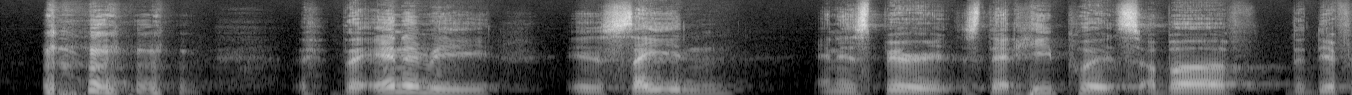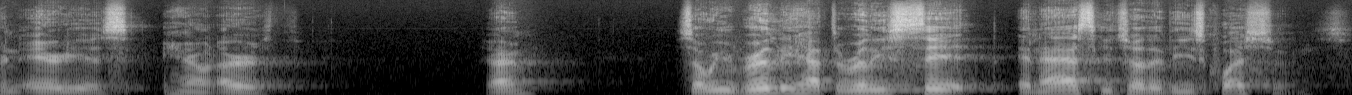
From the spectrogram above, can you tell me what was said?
the enemy is Satan and his spirits that he puts above the different areas here on earth. Okay? So we really have to really sit and ask each other these questions.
